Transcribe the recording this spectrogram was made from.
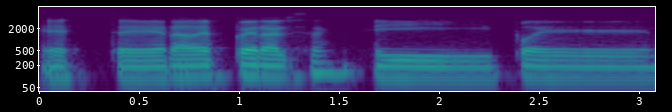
este, era de esperarse y pues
